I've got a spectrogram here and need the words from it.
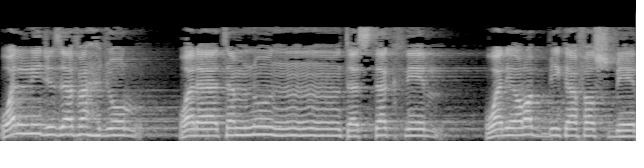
والرجز فاهجر ولا تمنن تستكثر ولربك فاصبر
